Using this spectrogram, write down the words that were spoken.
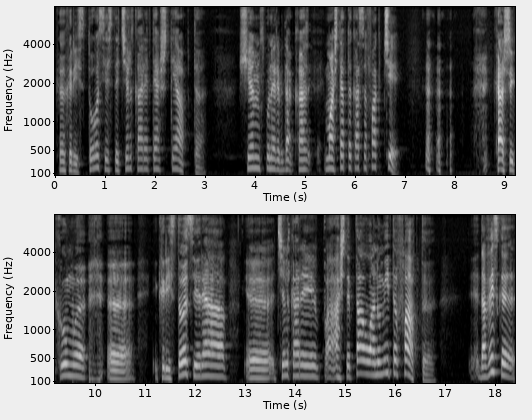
că Hristos este Cel care te așteaptă. Și el îmi spune repede, da, ca, mă așteaptă ca să fac ce? ca și cum uh, uh, Hristos era uh, cel care aștepta o anumită faptă. Dar vezi că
